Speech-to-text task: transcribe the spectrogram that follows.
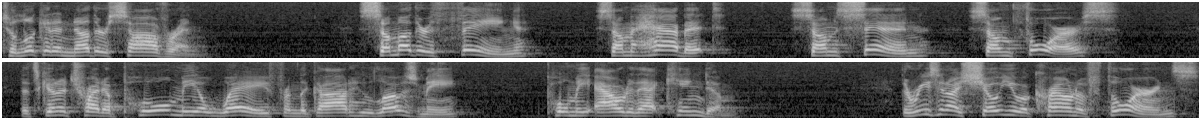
to look at another sovereign, some other thing, some habit, some sin, some force that's going to try to pull me away from the God who loves me, pull me out of that kingdom? The reason I show you a crown of thorns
